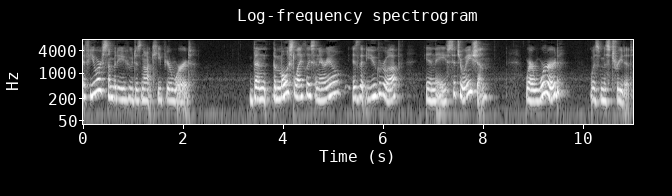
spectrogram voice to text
If you are somebody who does not keep your word, then the most likely scenario is that you grew up in a situation where word was mistreated.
